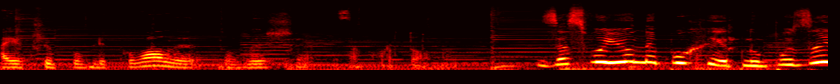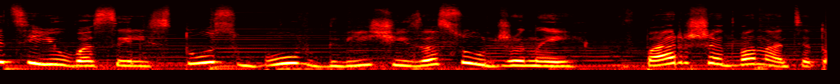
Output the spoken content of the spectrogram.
А якщо публікували, то лише за кордоном. За свою непохитну позицію Василь Стус був двічі засуджений. Вперше 12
